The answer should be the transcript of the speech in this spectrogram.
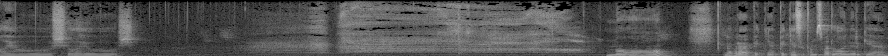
ale jož, ale jož. No, dobré, pěkně, pěkně se tam zvedla energie.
